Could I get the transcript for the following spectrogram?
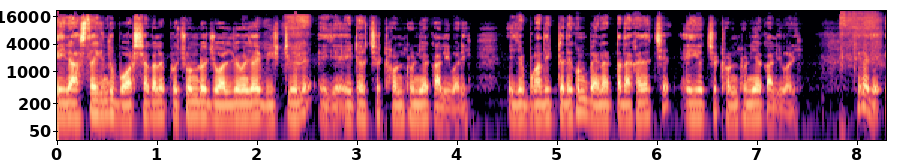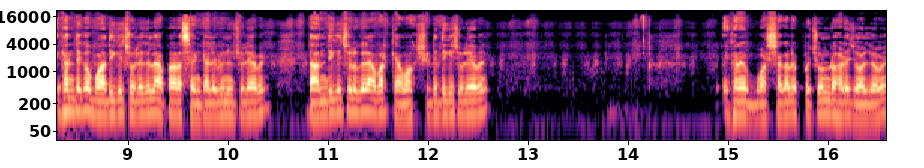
এই রাস্তায় কিন্তু বর্ষাকালে প্রচণ্ড জল জমে যায়, বৃষ্টি হলে। এই যে, এইটা হচ্ছে ঠনঠনিয়া কালীবাড়ি। এই যে বাঁ দিকটা দেখুন, ব্যানারটা দেখা যাচ্ছে, এই হচ্ছে ঠনঠনিয়া কালীবাড়ি, ঠিক আছে? এখান থেকেও বাঁদিকে চলে গেলে আপনারা সেন্ট্রাল এভিনিউ চলে যাবেন, ডান দিকে চলে গেলে আবার ক্যামাক স্ট্রিটের দিকে চলে যাবেন। এখানে বর্ষাকালে প্রচণ্ড হারে জল জমে,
